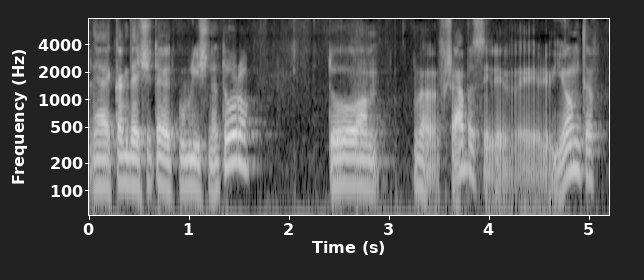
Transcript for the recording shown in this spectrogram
когда читают публично Тору, то в Шабас или в, Йомтов – Э,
